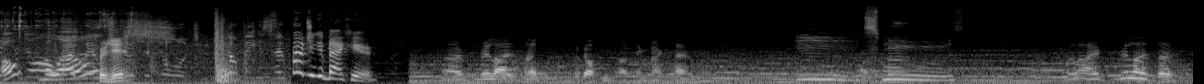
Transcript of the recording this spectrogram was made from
Oh, hello? Bridget. How'd you get back here? I realized I'd forgotten something back home. Mmm, smooth. Well, I realized I'd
